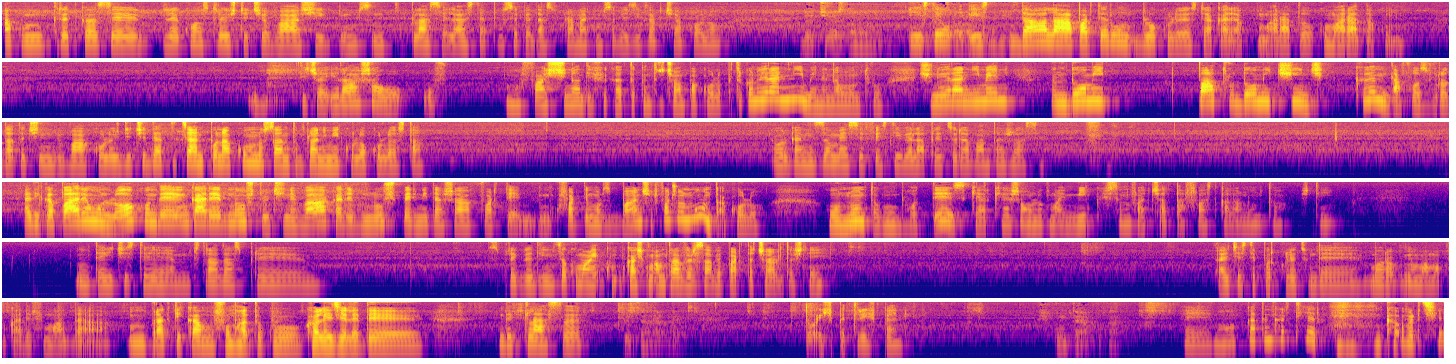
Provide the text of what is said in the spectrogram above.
Acum cred că se reconstruiește ceva și sunt plasele astea puse pe deasupra, n-ai cum să vezi exact ce e acolo. Dar ce e asta, mă? Este, Restaurant este, comunist? da, la parterul blocului ăsta care acum arată cum arată acum. Deci era așa o, o mă fascina de fiecare dată când treceam pe acolo, pentru că nu era nimeni înăuntru și nu era nimeni în 2004-2005. Când a fost vreodată cineva acolo și de ce de atâția ani până acum nu s-a întâmplat nimic cu locul ăsta? Organizăm mese festive la prețuri avantajoase. Adică pare un loc unde, în care, nu știu, cineva care nu-și permite așa foarte, cu foarte mulți bani și ar face o nuntă acolo. O nuntă, un botez, chiar că e așa un loc mai mic și să nu faci atâta fast ca la nuntă, știi? Uite, aici este strada spre spre grădiniță, cum ai, cum, ca și cum am traversat pe partea cealaltă, știi? Aici este parculeț unde, mă rog, nu m-am apucat de fumat, dar îmi practicam fumatul cu colegele de, de clasă. Câți ani aveai? 12-13 ani. Și cum te-ai apucat? E, m-am apucat în cartier, ca orice.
